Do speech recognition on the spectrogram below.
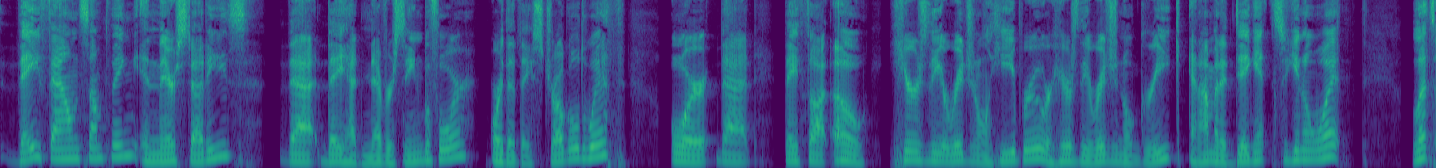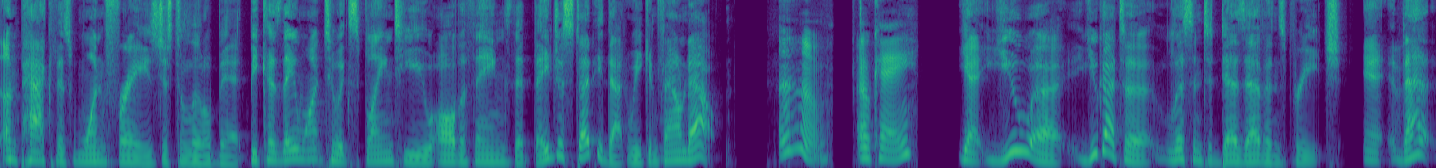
they found something in their studies that they had never seen before, or that they struggled with, or that they thought, oh, here's the original Hebrew or here's the original Greek, and I'm going to dig it. So, you know what? Let's unpack this one phrase just a little bit because they want to explain to you all the things that they just studied that week and found out. oh, okay. Yeah, you uh you got to listen to Des Evans preach. And that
